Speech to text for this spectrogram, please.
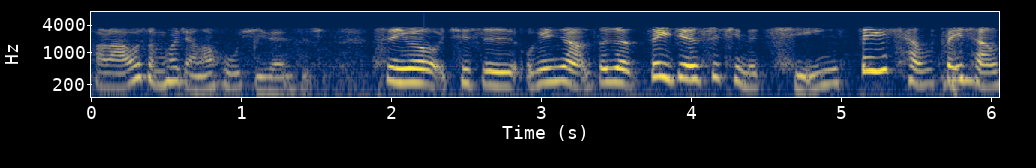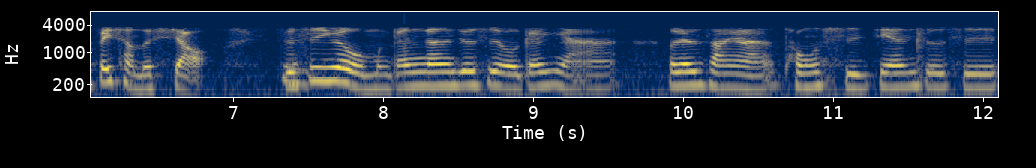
好啦，为什么会讲到呼吸这件事情？是因为其实我跟你讲，这个这件事情的起因非常非常非常的小，只是因为我们刚刚就是我跟雅，我跟桑雅同时间就是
